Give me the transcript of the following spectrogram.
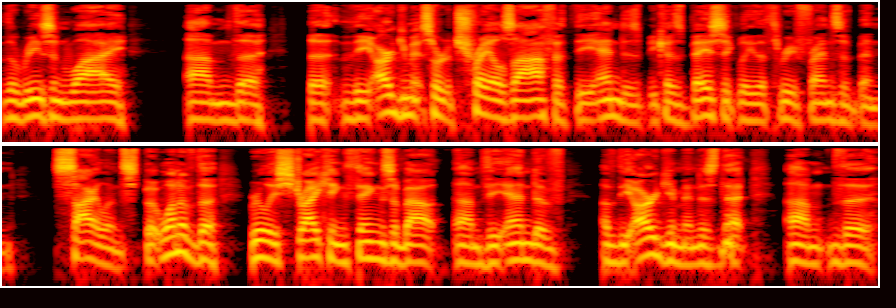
the reason why um, the the the argument sort of trails off at the end is because basically the three friends have been silenced. But one of the really striking things about um, the end of of the argument is that um, the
